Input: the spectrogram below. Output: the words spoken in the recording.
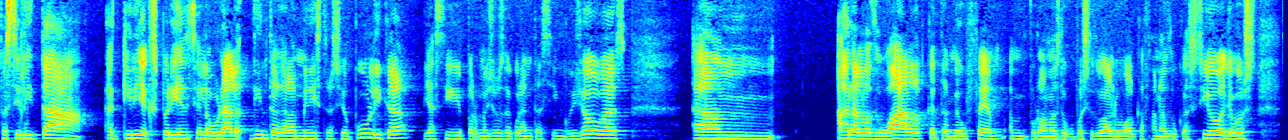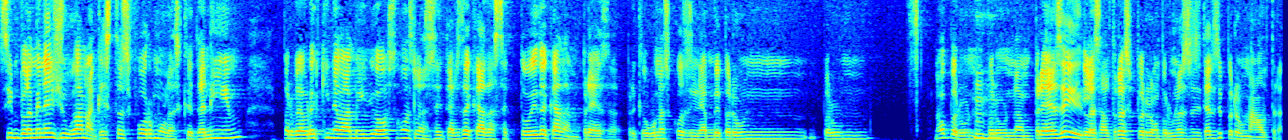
facilitar adquirir experiència laboral dintre de l'administració pública, ja sigui per majors de 45 o joves, um, ara la dual, que també ho fem, amb programes d'ocupació dual, igual que fan educació. Llavors, simplement és jugar amb aquestes fórmules que tenim per veure quina va millor segons les necessitats de cada sector i de cada empresa, perquè algunes coses aniran bé per un, per un, no? per, un, uh -huh. per una empresa i les altres per, per unes necessitats i per una altra.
